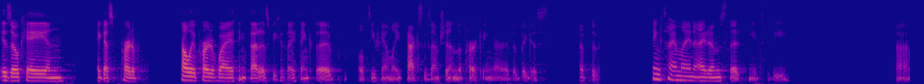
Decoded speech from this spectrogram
is okay. And I guess part of, probably part of why I think that is because I think the multifamily tax exemption and the parking are the biggest of the pink timeline items that need to be. um,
